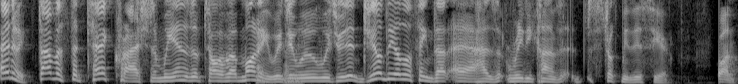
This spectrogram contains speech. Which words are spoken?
Anyway, that was the tech crash, and we ended up talking about money, which, which we did. Do you know the other thing that uh, has really kind of struck me this year? Fun.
